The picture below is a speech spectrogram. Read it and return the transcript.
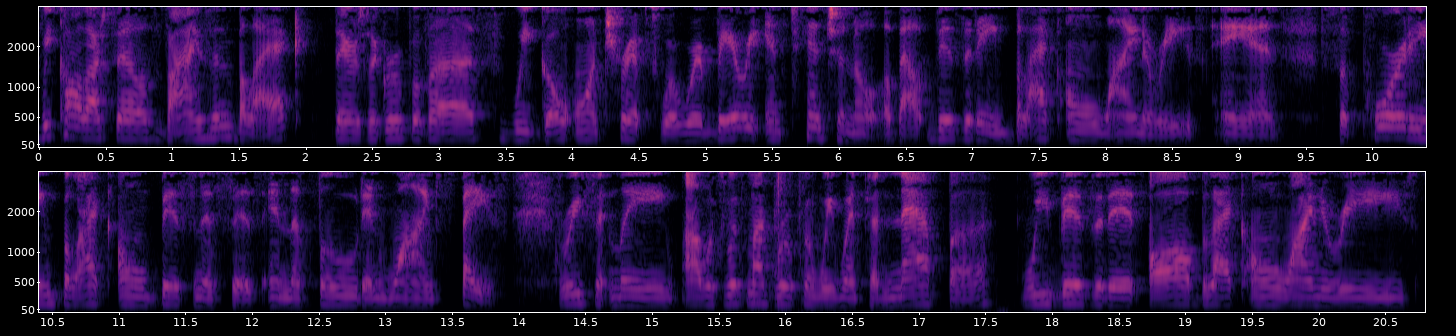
we call ourselves Vines and Black. There's a group of us. We go on trips where we're very intentional about visiting Black owned wineries and supporting Black owned businesses in the food and wine space. Recently, I was with my group and we went to Napa. We visited all Black owned wineries,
